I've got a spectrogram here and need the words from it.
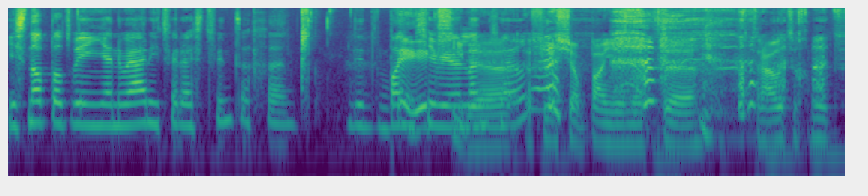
Je snapt dat we in januari 2020 eh, dit bandje ik weer langs eh, een fles champagne met eh trouw tegemoet.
